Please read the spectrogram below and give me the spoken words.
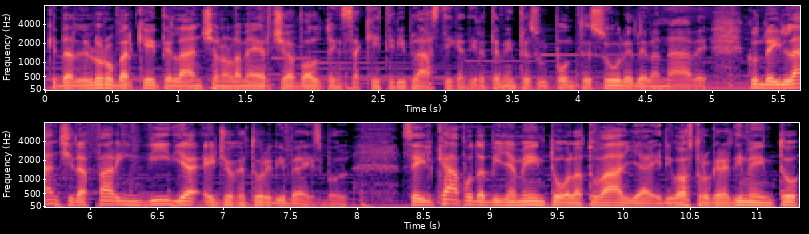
che dalle loro barchette lanciano la merce avvolta in sacchetti di plastica direttamente sul ponte sole della nave, con dei lanci da fare invidia ai giocatori di baseball. Se il capo d'abbigliamento o la tovaglia è di vostro gradimento,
